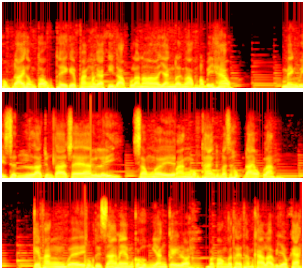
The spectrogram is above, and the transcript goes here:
hút đáy không tốt, thì cái phân nó ra khí độc là nó dẫn đến ốc nó bị hao men vi sinh là chúng ta sẽ xử lý. Xong rồi khoảng một tháng chúng ta sẽ hút đáy một lần. Cái phần về thuốc thủy sản này em có hướng dẫn kỹ rồi, bà con có thể tham khảo lại video khác.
